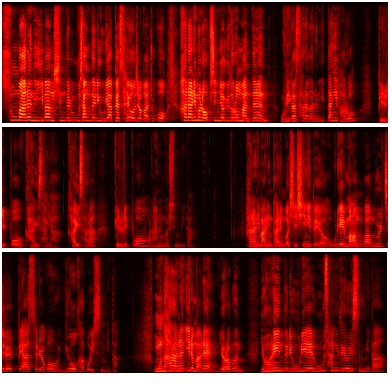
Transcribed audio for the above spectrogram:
수많은 이방신들 우상들이 우리 앞에 세워져 가지고 하나님을 업신여기도록 만드는 우리가 살아가는 이 땅이 바로 빌립보 가이사랴 가이사라 빌립보라는 것입니다. 하나님 아닌 다른 것이 신이 되어 우리의 마음과 물질을 빼앗으려고 유혹하고 있습니다. 문화라는 이름 아래 여러분 연예인들이 우리의 우상이 되어 있습니다.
